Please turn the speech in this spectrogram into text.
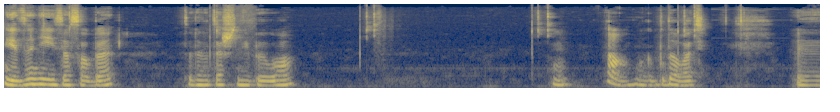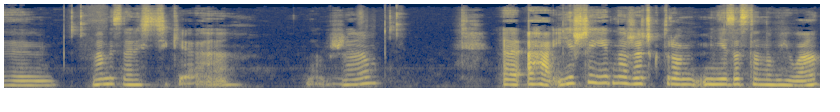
jedzenie i zasoby. Tego też nie było. Hmm. O, mogę budować. Yy, mamy znaleźć siekierę. Dobrze. E, aha, i jeszcze jedna rzecz, która mnie zastanowiła.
